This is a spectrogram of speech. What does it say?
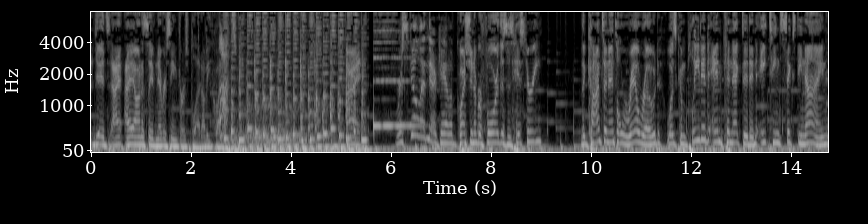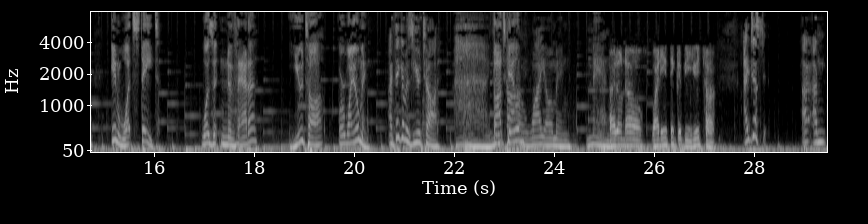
it's, I, I honestly have never seen First Blood. I'll be quiet. All right. We're still in there, Caleb. Question number four. This is history. The Continental Railroad was completed and connected in 1869 in what state? Was it Nevada, Utah, or Wyoming? I think it was Utah. Ah, Thoughts, Utah Caleb? or Wyoming. Man, I don't know. Why do you think it'd be Utah? I just, I, I'm,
